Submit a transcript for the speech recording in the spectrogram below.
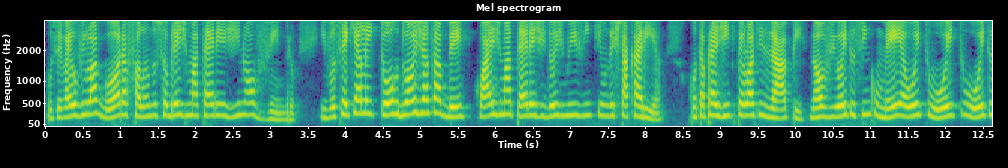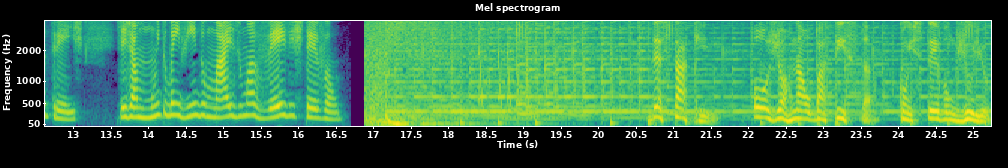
Você vai ouvi-lo agora falando sobre as matérias de novembro. E você que é leitor do OJB, quais matérias de 2021 destacaria? Conta pra gente pelo WhatsApp 98568883. Seja muito bem-vindo mais uma vez, Estevão. Destaque: O Jornal Batista, com Estevão Júlio.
